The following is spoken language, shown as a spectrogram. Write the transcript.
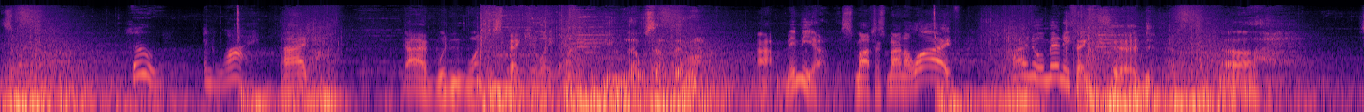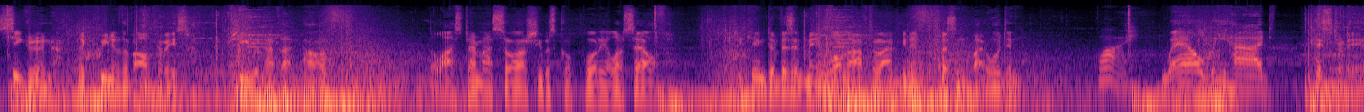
This way. Who? And why? I... I wouldn't want to speculate. You know something. Ah, Mimir, the smartest man alive. I know many things. Ed, Sigrun, the Queen of the Valkyries. She would have that power. The last time I saw her, she was corporeal herself. She came to visit me long after I'd been imprisoned by Odin. Why? Well, we had history,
